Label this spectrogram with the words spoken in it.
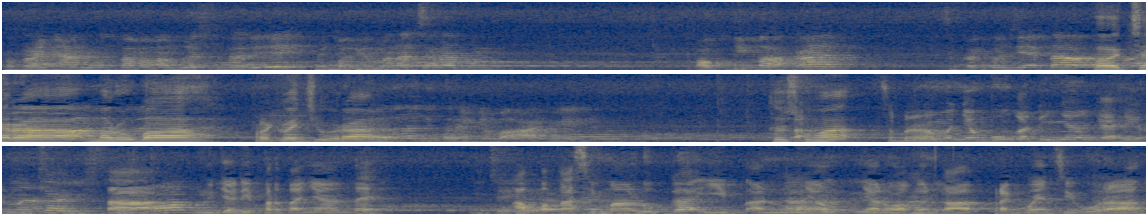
Pertanyaan utama mah geus tadi eh bagaimana cara mengoptimalkan frekuensi eta? Oh, cara merubah frekuensi orang. Kita we gitu. Terus cuma sebenarnya mah nyambung kadinya ke akhirnya Ica, istimewa. tak nu jadi pertanyaan teh apakah si makhluk gaib anu nya- nyaruakeun ka frekuensi urang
